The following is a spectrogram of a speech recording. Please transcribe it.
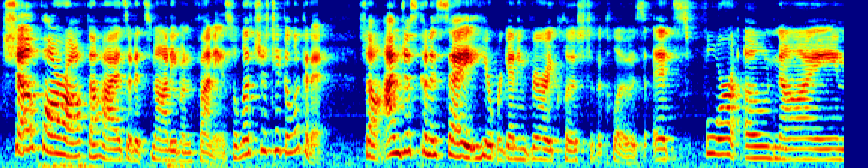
So far off the highs that it's not even funny. So let's just take a look at it. So I'm just going to say here we're getting very close to the close. It's 409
